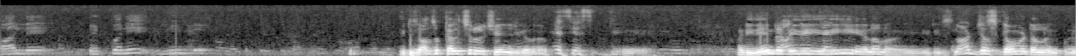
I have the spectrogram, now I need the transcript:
వాళ్ళే పెట్టుకొని it is also cultural change కదా? అంటే ఇదేంటంటే ఇది ఇది it is not just government అలా ఇప్పుడు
